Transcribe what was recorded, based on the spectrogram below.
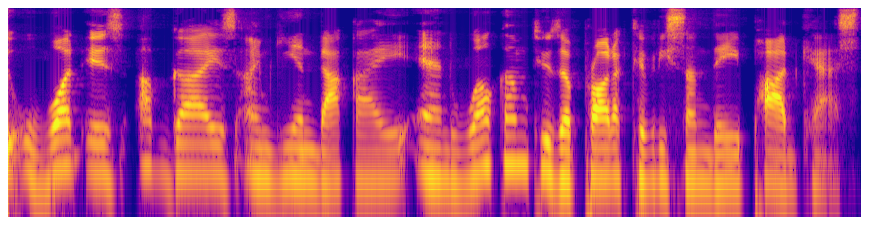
what is up, guys? I'm Gian Dakay, and welcome to the Productivity Sunday podcast.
